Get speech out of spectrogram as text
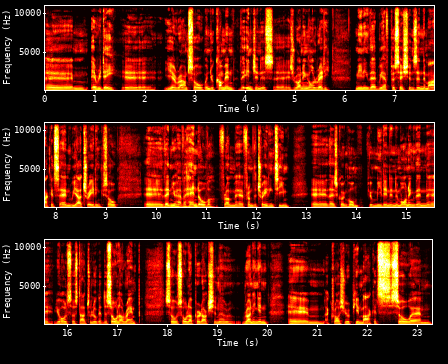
um, every day, uh, year round. So when you come in, the engine is uh, is running already, meaning that we have positions in the markets and we are trading. So then you have a handover from uh, from the trading team uh, that is going home. If you meet in in the morning, then uh, you also start to look at the solar ramp. So solar production are running in um, across European markets. So um,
